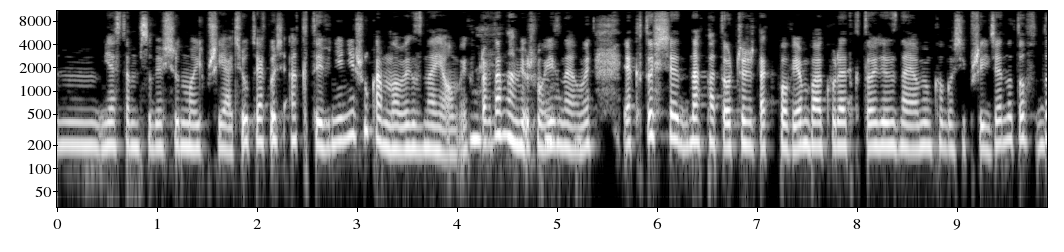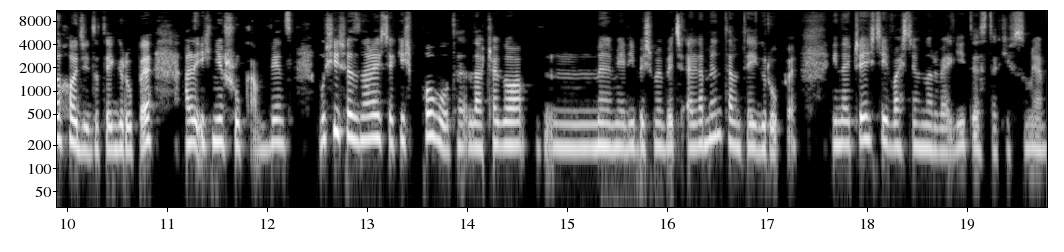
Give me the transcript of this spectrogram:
mm, jestem sobie wśród moich przyjaciół, to jakoś aktywnie nie szukam nowych znajomych, prawda? Mam już moich znajomych. Jak ktoś się napatoczy, że tak powiem, bo akurat ktoś jest znajomym kogoś i przyjdzie, no to dochodzi do tej grupy, ale ich nie szukam. Więc musi się znaleźć jakiś powód, dlaczego mm, my mielibyśmy być elementem tej grupy. I najczęściej właśnie w Norwegii, to jest taki w sumie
